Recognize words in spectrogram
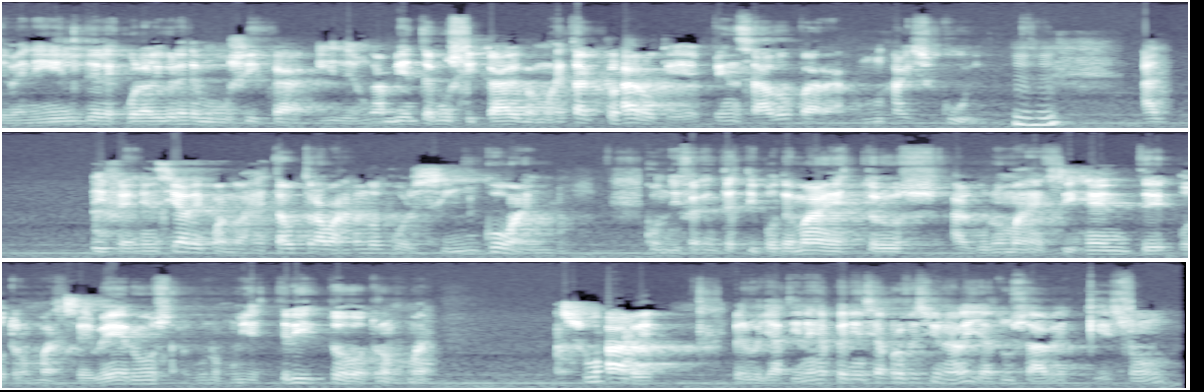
de venir de la Escuela Libre de Música y de un ambiente musical, vamos a estar claro que es pensado para un high school. A diferencia de cuando has estado trabajando por cinco años con diferentes tipos de maestros, algunos más exigentes, otros más severos, algunos muy estrictos, otros más, más suaves, pero ya tienes experiencia profesional y ya tú sabes que son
